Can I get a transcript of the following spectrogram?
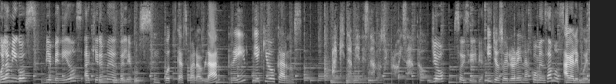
Hola amigos, bienvenidos a Quiérenme desde lejos. Un podcast para hablar, reír y equivocarnos. Aquí también estamos improvisando. Yo soy Silvia. Y yo soy Lorena. Comenzamos. Hágale pues.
